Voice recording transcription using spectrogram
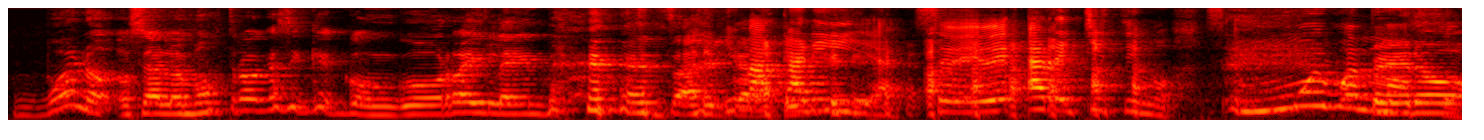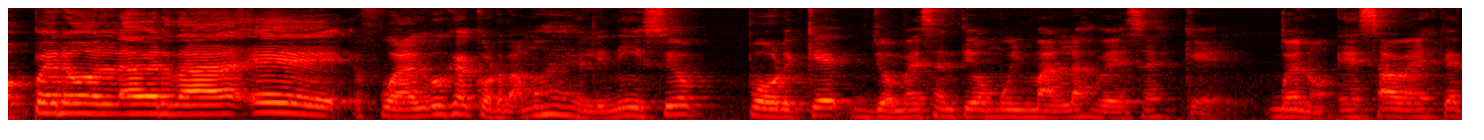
Bueno, o sea, lo he mostrado casi que con gorra y lente. Y mascarilla. Se ve arrechísimo. Muy buen pero, Pero la verdad eh, fue algo que acordamos desde el inicio porque yo me he sentido muy mal las veces que, bueno, esa vez que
